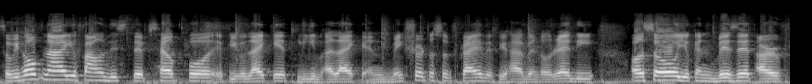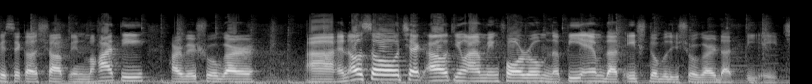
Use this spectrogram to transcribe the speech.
So we hope na you found these tips helpful. If you like it, leave a like and make sure to subscribe if you haven't already. Also, you can visit our physical shop in Makati, Hardware Sugar. Uh, and also, check out yung aming forum na pm.hwsugar.ph.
